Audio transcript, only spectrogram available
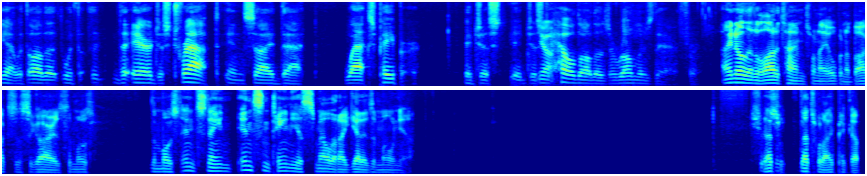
yeah, with all the with the air just trapped inside that wax paper. It just it just Yeah. held all those aromas there for I know that a lot of times when I open a box of cigars, the most the most instant instantaneous smell that I get is ammonia. sure. That's that's what I pick up.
